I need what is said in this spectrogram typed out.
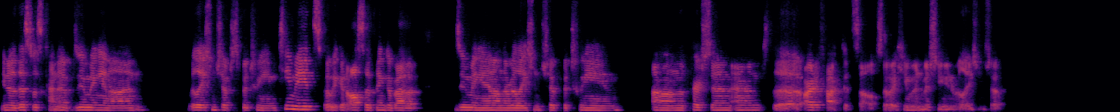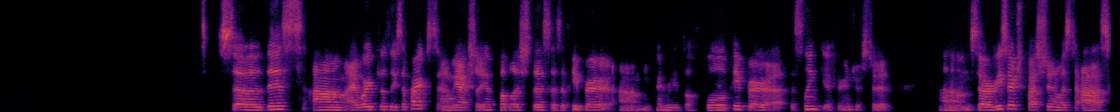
you know, this was kind of zooming in on relationships between teammates, but we could also think about zooming in on the relationship between um, the person and the artifact itself, so a human machine relationship. So this, um, I worked with Lisa Parks and we actually have published this as a paper. Um, you can read the full paper at this link if you're interested. Um, so our research question was to ask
